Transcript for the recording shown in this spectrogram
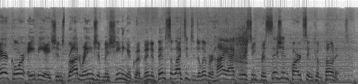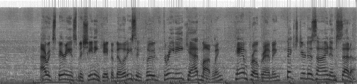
AirCorps Aviation's broad range of machining equipment have been selected to deliver high accuracy precision parts and components. Our experienced machining capabilities include 3D CAD modeling, CAM programming, fixture design, and setup.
